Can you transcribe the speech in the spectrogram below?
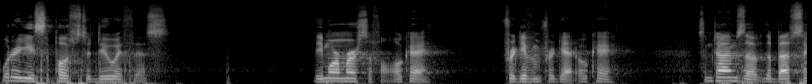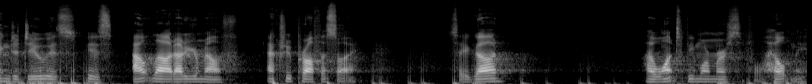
What are you supposed to do with this? Be more merciful. Okay. Forgive and forget. Okay. Sometimes the, the best thing to do is, is out loud, out of your mouth, actually prophesy. Say, God, I want to be more merciful. Help me.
